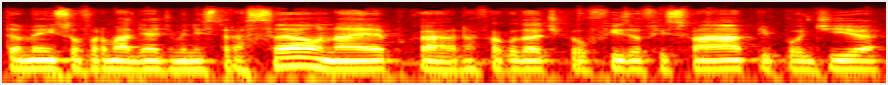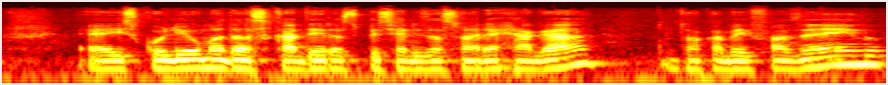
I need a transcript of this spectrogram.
Também sou formado em administração. Na época, na faculdade que eu fiz, eu fiz FAP, podia é, escolher uma das cadeiras de especialização era RH, então acabei fazendo.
